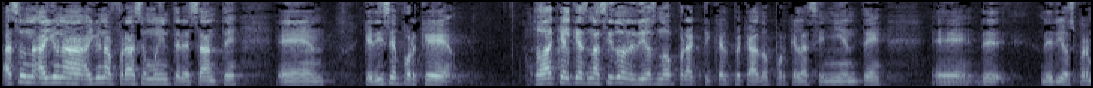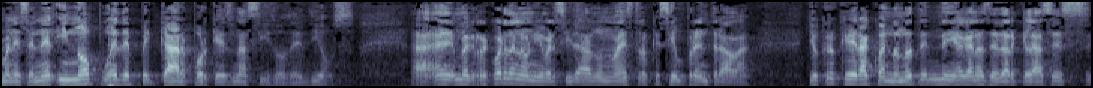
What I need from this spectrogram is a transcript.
hay, una, frase muy interesante eh, que dice porque todo aquel que es nacido de Dios no practica el pecado porque la simiente eh, de, Dios permanece en él y no puede pecar porque es nacido de Dios. Ah, me recuerdo en la universidad un maestro que siempre entraba yo creo que era cuando no tenía ganas de dar clases,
